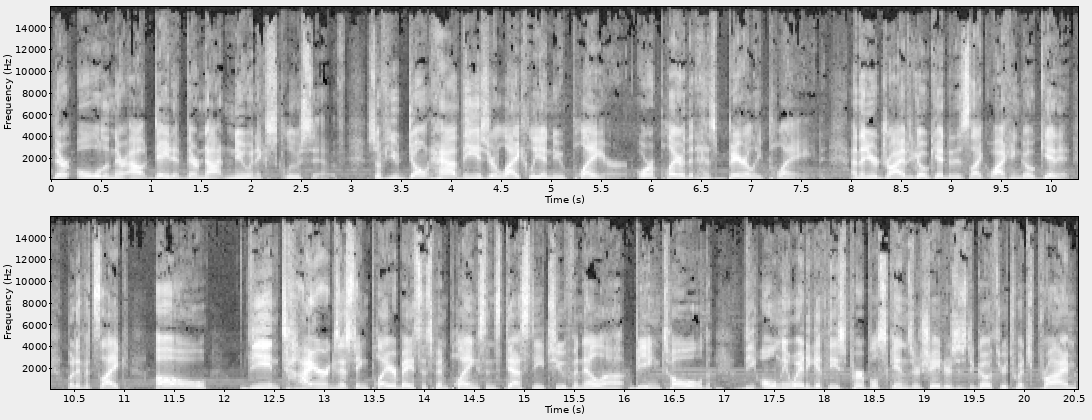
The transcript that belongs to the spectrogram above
they're old and they're outdated. They're not new and exclusive. So if you don't have these, you're likely a new player or a player that has barely played. And then your drive to go get it is like, well, I can go get it. But if it's like, oh, the entire existing player base that's been playing since Destiny 2 Vanilla being told the only way to get these purple skins or shaders is to go through Twitch Prime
